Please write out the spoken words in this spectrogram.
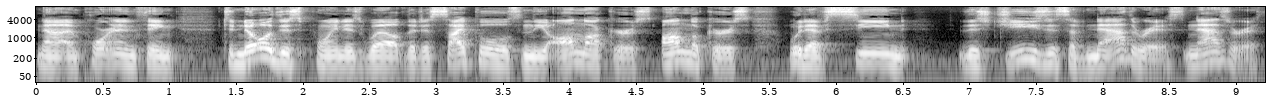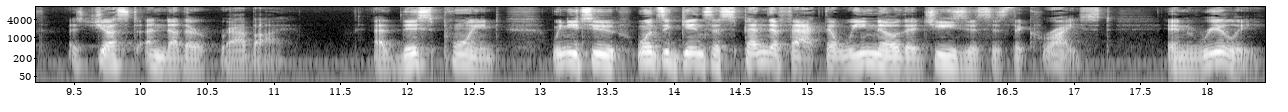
Now, important thing to know at this point as well, the disciples and the onlookers, onlookers would have seen this Jesus of Nazareth, Nazareth as just another rabbi. At this point, we need to once again suspend the fact that we know that Jesus is the Christ. And really,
